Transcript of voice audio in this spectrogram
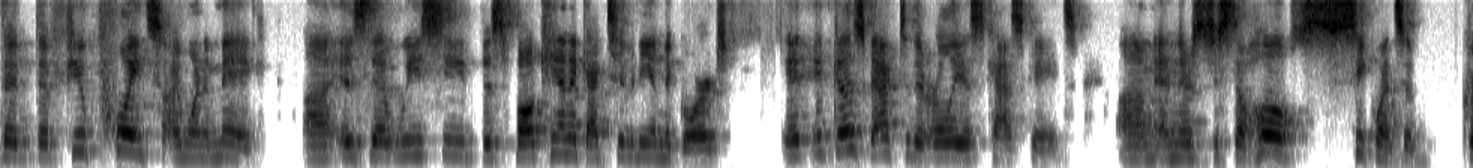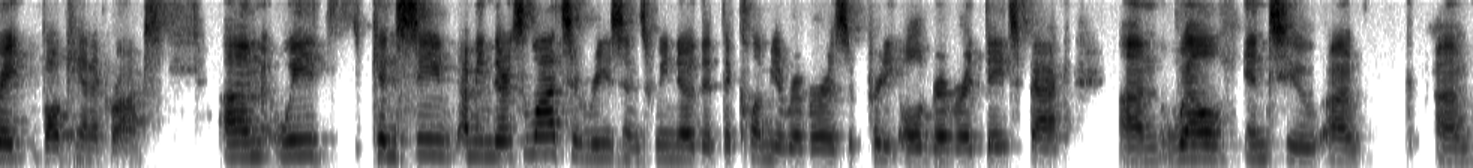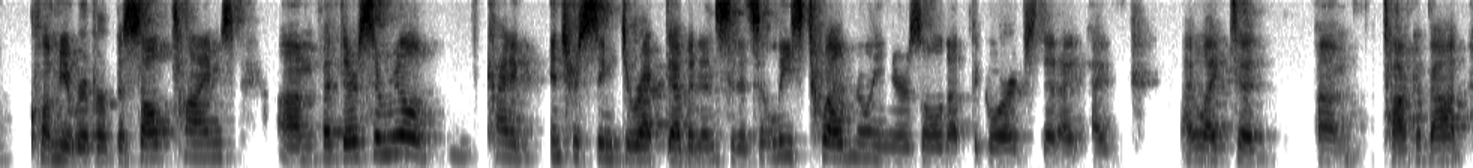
the, the few points I want to make uh, is that we see this volcanic activity in the gorge. It, it goes back to the earliest Cascades. Um, and there's just a whole sequence of great volcanic rocks. Um, we can see, I mean, there's lots of reasons. We know that the Columbia River is a pretty old river. It dates back um, well into uh, um, Columbia River basalt times. Um, but there's some real kind of interesting direct evidence that it's at least 12 million years old up the gorge that I, I, I like to um, talk about.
